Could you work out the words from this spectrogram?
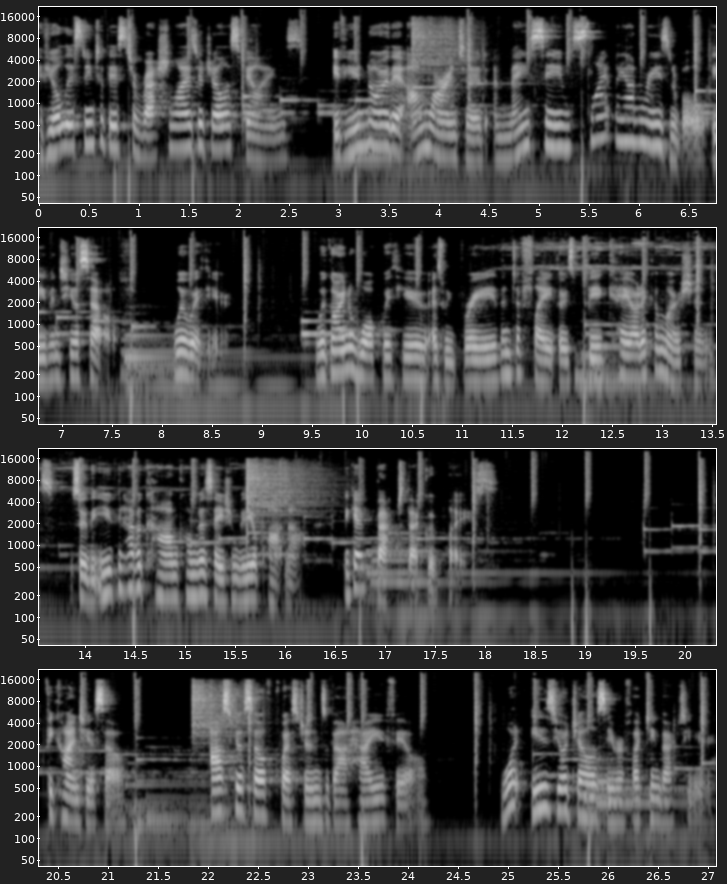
if you're listening to this to rationalize your jealous feelings, if you know they're unwarranted and may seem slightly unreasonable even to yourself, we're with you. We're going to walk with you as we breathe and deflate those big chaotic emotions so that you can have a calm conversation with your partner and get back to that good place. Be kind to yourself. Ask yourself questions about how you feel. What is your jealousy reflecting back to you?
